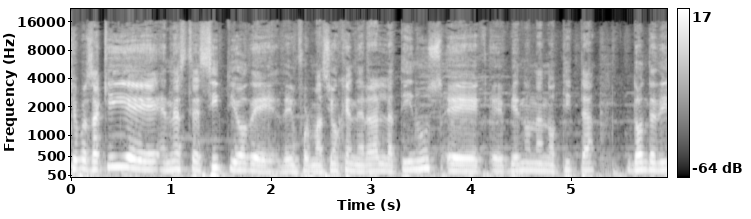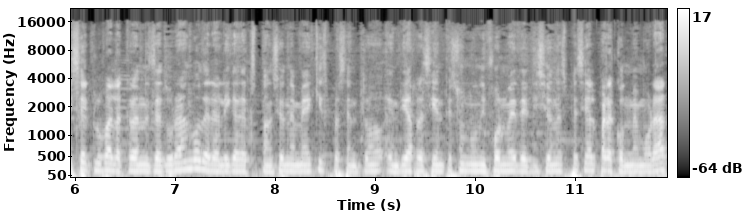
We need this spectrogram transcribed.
Sí, pues aquí eh, en este sitio de, información general Latinus eh, eh, viene una notita donde dice el Club Alacranes de Durango de la Liga de Expansión MX presentó en días recientes un uniforme de edición especial para conmemorar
